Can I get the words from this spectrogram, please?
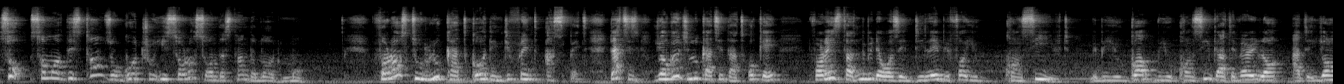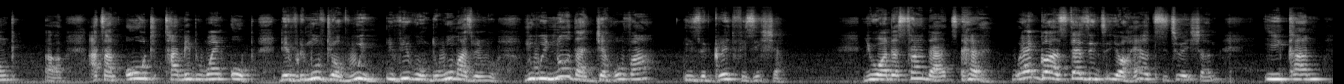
So, some of the storms we'll go through is for us to understand the Lord more for us to look at God in different aspects. That is, you're going to look at it that, okay, for instance, maybe there was a delay before you conceived. Maybe you got, you conceived at a very long, at a young, uh, at an old time, maybe when hope, they've removed your womb. If even the womb has been removed, you will know that Jehovah is a great physician. You understand that when God steps into your health situation, he can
